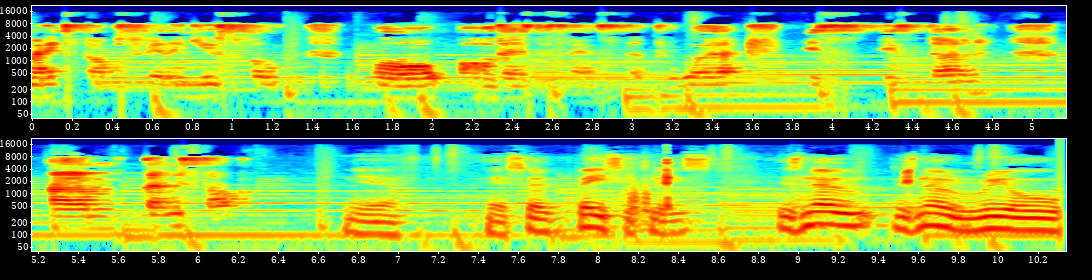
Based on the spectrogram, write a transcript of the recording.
when it stops feeling useful, or, or there's a sense that the work is, is done, um, then we stop. Yeah, yeah. So basically, there's no there's no real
